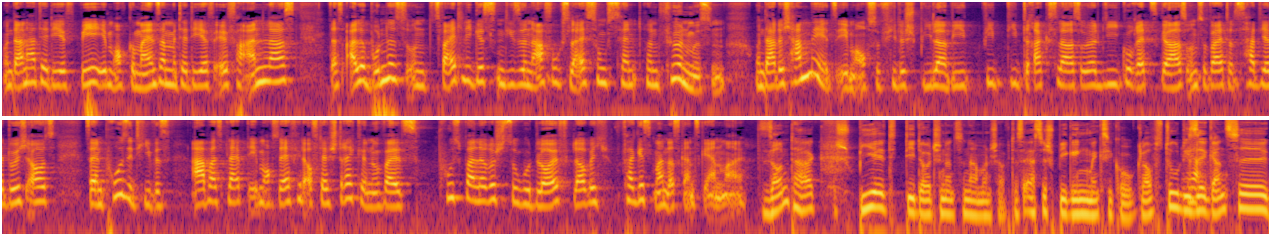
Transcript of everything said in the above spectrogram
Und dann hat der DFB eben auch gemeinsam mit der DFL veranlasst, dass alle Bundes- und Zweitligisten diese Nachwuchsleistungszentren führen müssen. Und dadurch haben wir jetzt eben auch so viele Spieler wie, wie die Draxlers oder die Goretzkas und so weiter. Das hat ja durchaus sein Positives. Aber es bleibt eben auch sehr viel auf der Strecke, nur weil es fußballerisch so gut läuft, glaube ich, vergisst man das ganz gern mal. Sonntag spielt die deutsche Nationalmannschaft. Das erste Spiel gegen Mexiko. Glaubst du, diese ja. ganze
